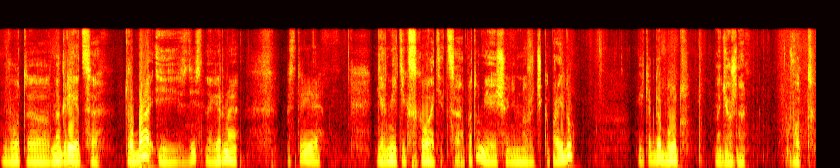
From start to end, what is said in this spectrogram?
Вот э, нагреется труба, и здесь, наверное, быстрее герметик схватится. А потом я еще немножечко пройду, и тогда будет надежно. Вот.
